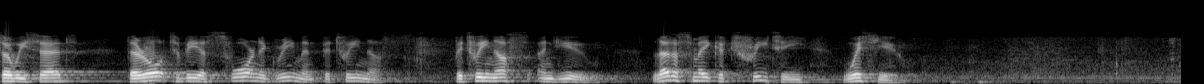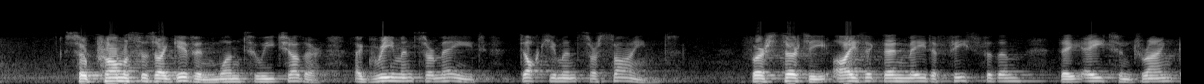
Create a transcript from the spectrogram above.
So we said, There ought to be a sworn agreement between us, between us and you. Let us make a treaty with you. So promises are given one to each other, agreements are made, documents are signed. Verse 30 Isaac then made a feast for them, they ate and drank.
